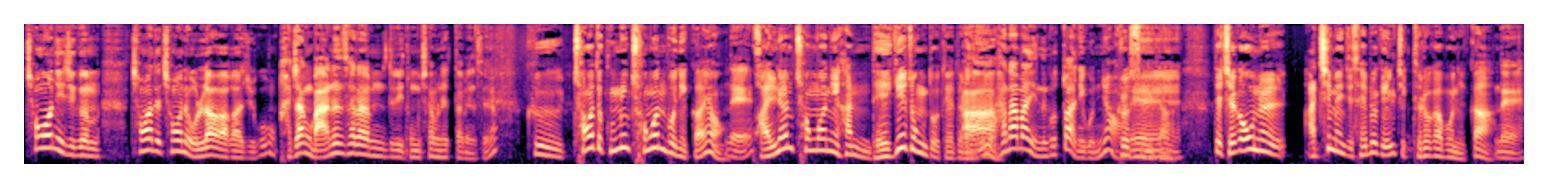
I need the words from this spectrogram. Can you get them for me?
청원이 지금 청와대 청원에 올라와 가지고 가장 많은 사람들이 동참을 했다면서요? 그 청와대 국민 청원 보니까요. 네. 관련 청원이 한 네 개 정도 되더라고요. 아, 하나만 있는 것도 아니군요. 그렇습니다. 네. 근데 제가 오늘 아침에 이제 새벽에 일찍 들어가 보니까 네.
